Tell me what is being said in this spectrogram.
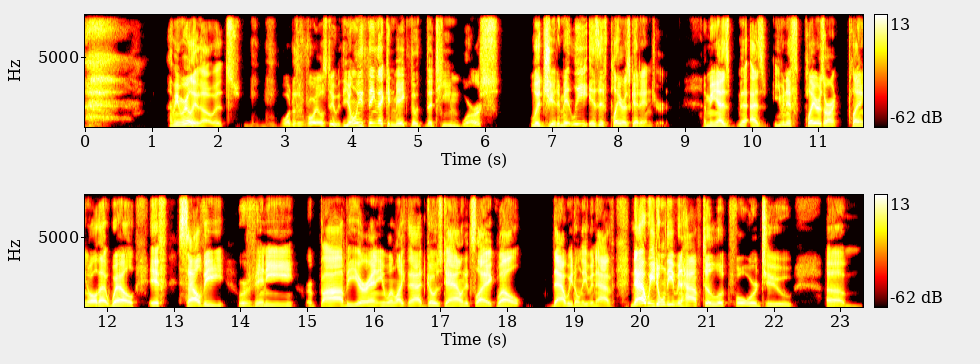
God. I mean, really though, it's what do the Royals do? The only thing that can make the, the team worse, legitimately, is if players get injured. I mean, as as even if players aren't playing all that well, if Salvy or Vinny or Bobby or anyone like that goes down, it's like, well, now we don't even have now we don't even have to look forward to um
